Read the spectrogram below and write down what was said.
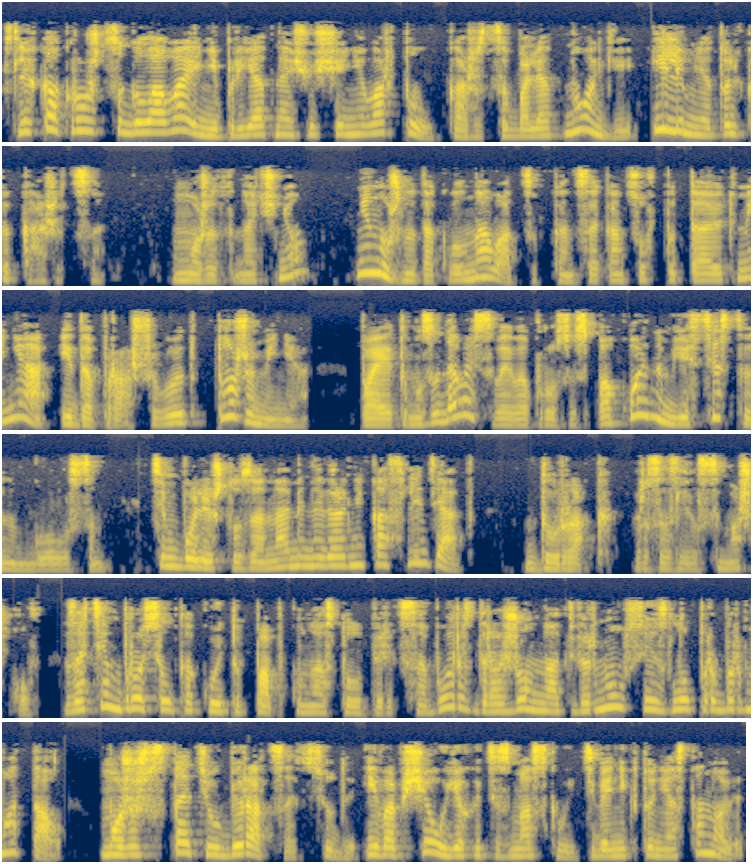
Слегка кружится голова и неприятное ощущение во рту. Кажется, болят ноги. Или мне только кажется. Может, начнем?» Не нужно так волноваться, в конце концов пытают меня и допрашивают тоже меня. Поэтому задавай свои вопросы спокойным, естественным голосом. Тем более, что за нами наверняка следят. «Дурак!» – разозлился Машков. Затем бросил какую-то папку на стол перед собой, раздраженно отвернулся и зло пробормотал. «Можешь встать и убираться отсюда, и вообще уехать из Москвы, тебя никто не остановит».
